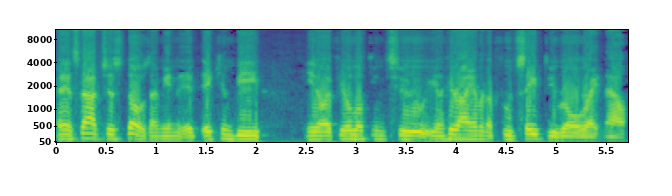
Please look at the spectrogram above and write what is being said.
And it's not just those. I mean, it, it can be, you know, if you're looking to, you know, here I am in a food safety role right now.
